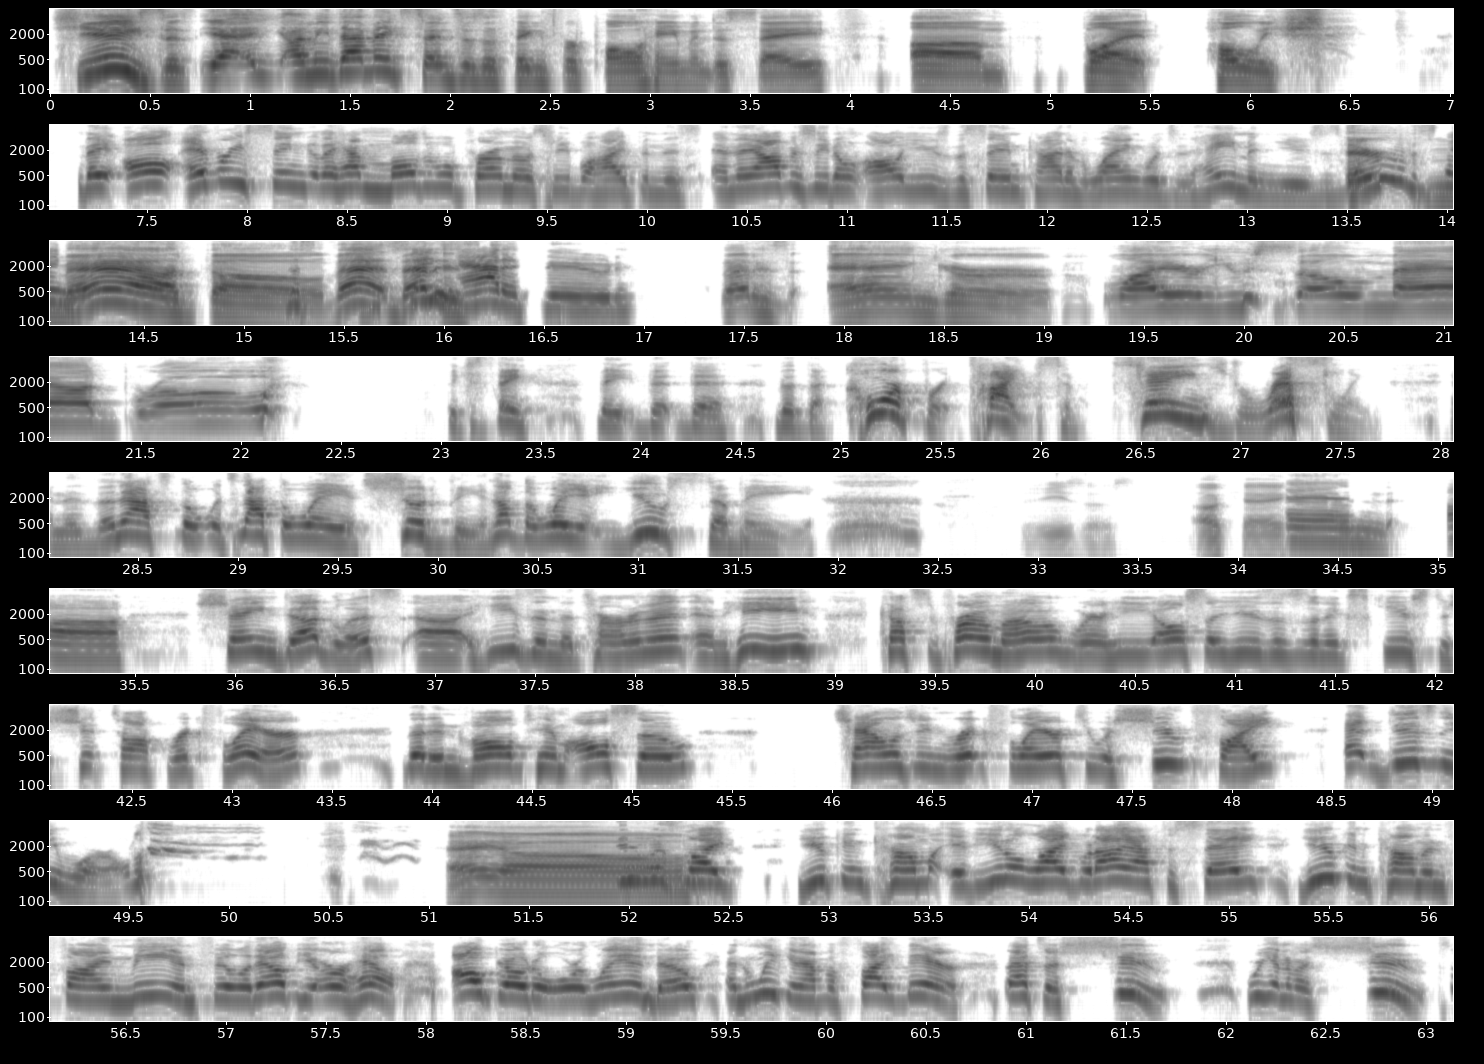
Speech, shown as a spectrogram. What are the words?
Jesus. Yeah, I mean that makes sense as a thing for Paul Heyman to say. Um, but holy shit. They all every single they have multiple promos people hyping this, and they obviously don't all use the same kind of language that Heyman uses. They're the same, mad though. the- that the that same is attitude. that is anger. Why are you so mad, bro? because they they the the the, the corporate types have changed wrestling and then that's the it's not the way it should be it's not the way it used to be Jesus. Okay. and uh Shane Douglas uh he's in the tournament and he cuts the promo where he also uses an excuse to shit talk Ric Flair that involved him also challenging Ric Flair to a shoot fight at Disney World Hey. He was like, you can come if you don't like what I have to say, you can come and find me in Philadelphia, or hell, I'll go to Orlando and we can have a fight there. That's a shoot. We can have a shoot.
